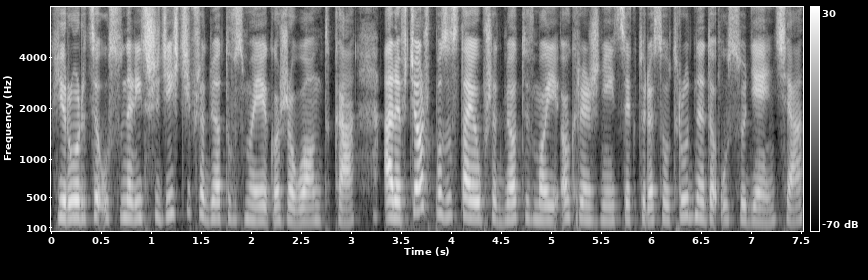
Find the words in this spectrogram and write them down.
Chirurdzy usunęli 30 przedmiotów z mojego żołądka, ale wciąż pozostają przedmioty w mojej okrężnicy, które są trudne do usunięcia.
